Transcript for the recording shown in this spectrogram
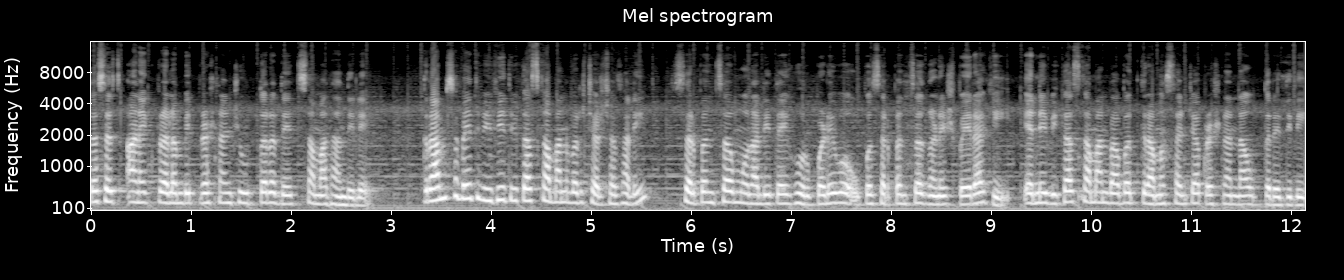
तसेच अनेक प्रलंबित प्रश्नांची उत्तरं देत समाधान दिले. ग्रामसभेत विविध विकास कामांवर चर्चा झाली. सरपंच मोनालीताई घोरपडे व उपसरपंच गणेश बैरागी यांनी विकास कामांबाबत ग्रामस्थांच्या प्रश्नांना उत्तरे दिली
